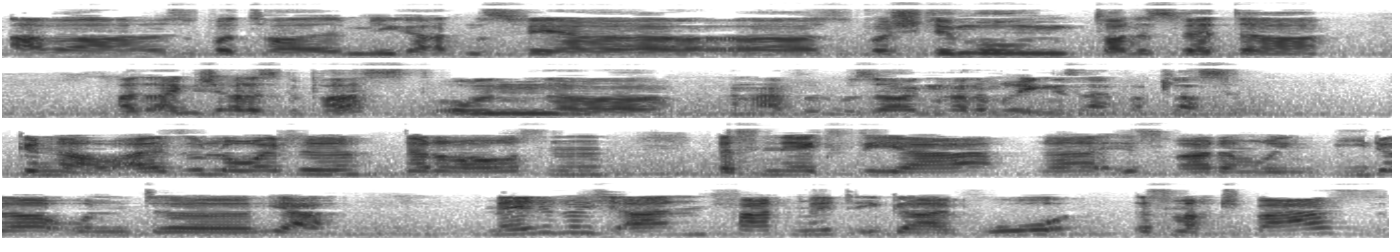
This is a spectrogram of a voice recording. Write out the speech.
aber super toll, mega Atmosphäre, äh, super Stimmung, tolles Wetter. Hat eigentlich alles gepasst und äh, kann einfach nur sagen, Rad am Ring ist einfach klasse. Genau, also Leute da draußen, das nächste Jahr ne, ist Rad am Ring wieder und äh, ja, meldet euch an, fahrt mit, egal wo. Es macht Spaß,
